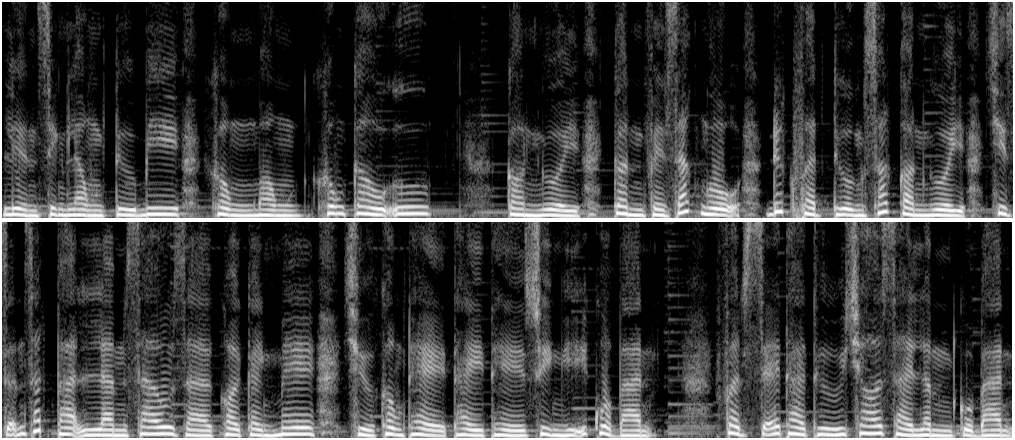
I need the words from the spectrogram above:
liền sinh lòng từ bi, không mong, không cầu ư. Con người cần phải giác ngộ, Đức Phật thường xót con người, chỉ dẫn dắt bạn làm sao ra khỏi cảnh mê, chứ không thể thay thế suy nghĩ của bạn. Phật sẽ tha thứ cho sai lầm của bạn,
